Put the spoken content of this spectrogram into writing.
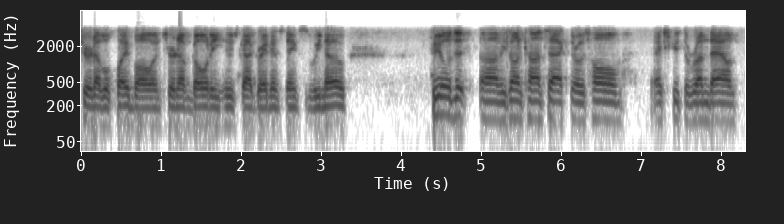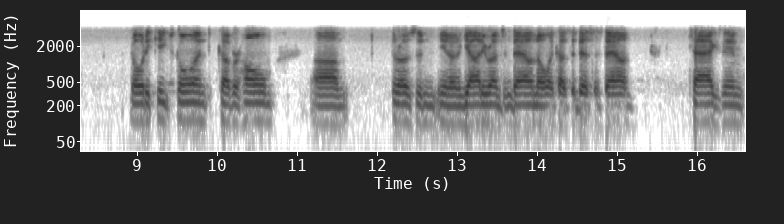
sure double play ball, and sure enough, Goldie, who's got great instincts, as we know, fields it. Um, he's on contact, throws home, execute the rundown. Goldie keeps going, to cover home, um, throws in, you know, Gotti runs him down. Nolan cuts the distance down, tags him,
